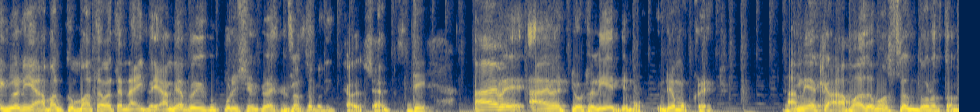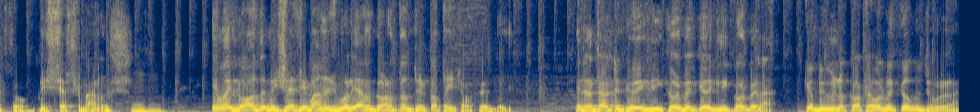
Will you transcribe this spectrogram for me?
এগুলো নিয়ে আমার খুব মাথা ব্যথা নাই ভাই। আমি আপনাকে খুব পরিষ্কার করে একটা কথা বলি জি। I am I am totally democrat আমি একটা আপাদমস্তক গণতন্ত্র বিশ্বাসী মানুষ। এবং এই গণতন্ত্র বিশ্বাসী মানুষ বলে আমি গণতন্ত্রের কথাই সবসময় বলি। এটা তো হয়তো কেউ এগ্রি করবে, কেউ এগ্রি করবে না। কেউ বিভিন্ন কথা বলবে, কেউ বুঝতে পারবে না।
